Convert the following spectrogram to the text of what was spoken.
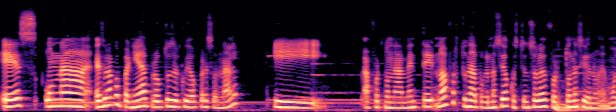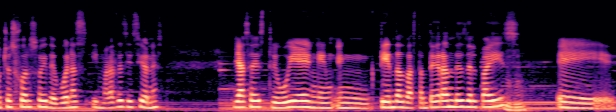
es una, es una compañía de productos del cuidado personal y afortunadamente, no afortunada porque no ha sido cuestión solo de fortuna, sino de mucho esfuerzo y de buenas y malas decisiones, ya se distribuye en, en, en tiendas bastante grandes del país. Uh -huh. eh,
